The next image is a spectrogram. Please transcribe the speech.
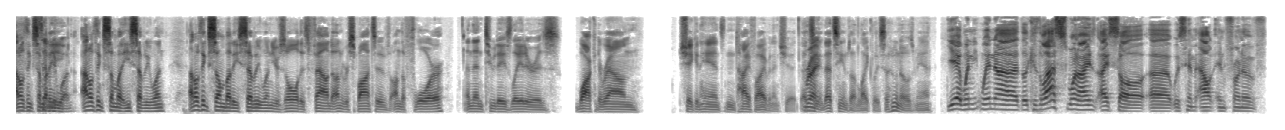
I don't think somebody. 71. I don't think somebody. He's seventy one. I don't think somebody seventy one years old is found unresponsive on the floor, and then two days later is walking around, shaking hands and high fiving and shit. That Right. seems, that seems unlikely. So who knows, man? Yeah, when when uh, because the last one I I saw uh, was him out in front of,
